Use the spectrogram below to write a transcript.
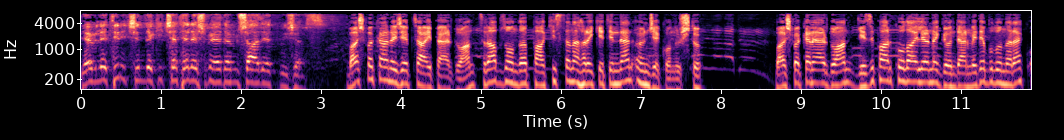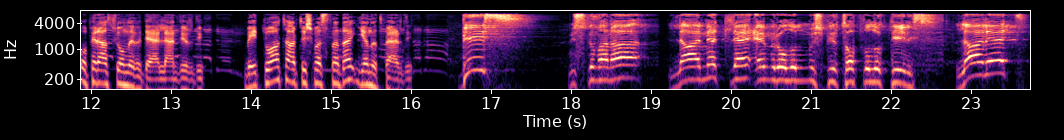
devletin içindeki çeteleşmeye de müsaade etmeyeceğiz. Başbakan Recep Tayyip Erdoğan, Trabzon'da Pakistan'a hareketinden önce konuştu. Başbakan Erdoğan, Gezi Parkı olaylarına göndermede bulunarak operasyonları değerlendirdi. Beddua tartışmasına da yanıt verdi. Biz Müslümana lanetle emrolunmuş bir topluluk değiliz. Lanet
